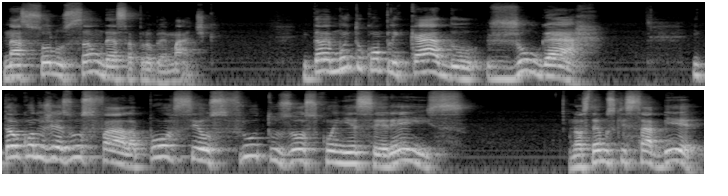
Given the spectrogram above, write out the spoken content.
na solução dessa problemática. Então é muito complicado julgar. Então, quando Jesus fala, por seus frutos os conhecereis, nós temos que saber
